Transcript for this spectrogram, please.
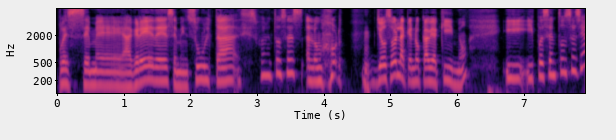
pues se me agrede, se me insulta. Bueno, entonces a lo mejor yo soy la que no cabe aquí, ¿no? Y, pues entonces ya,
